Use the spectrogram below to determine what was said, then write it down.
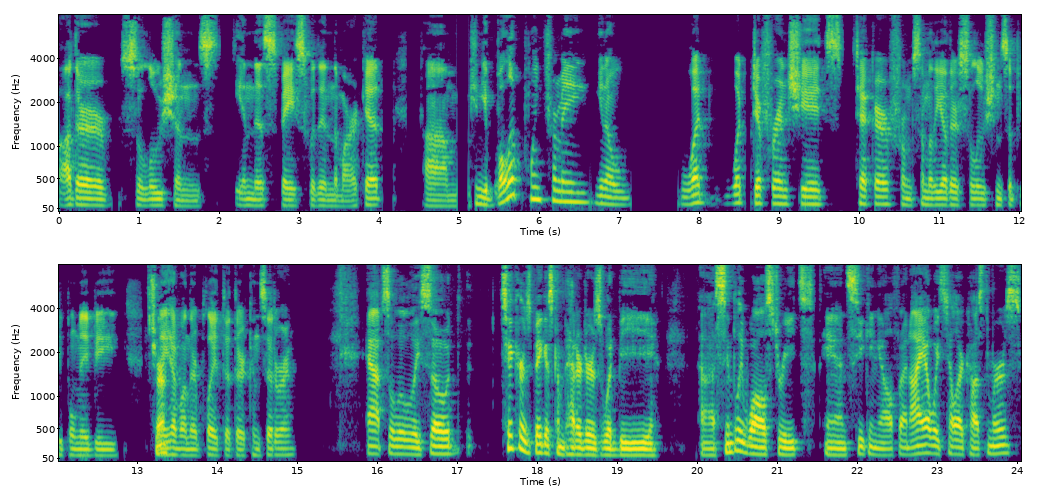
other solutions in this space within the market. Um, can you bullet point for me? You know what what differentiates Tykr from some of the other solutions that people may be sure. may have on their plate that they're considering? Absolutely. So Tykr's biggest competitors would be uh, Simply Wall Street and Seeking Alpha. And I always tell our customers,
